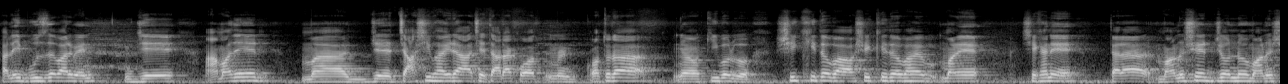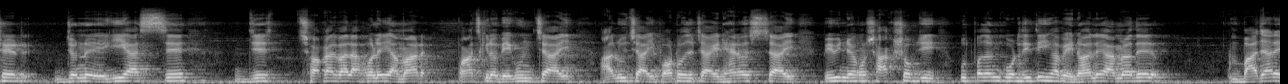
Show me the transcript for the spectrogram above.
তাহলেই বুঝতে পারবেন যে আমাদের যে চাষি ভাইরা আছে, তারা কত কতটা কি বলব, শিক্ষিত বা অশিক্ষিতভাবে মানে সেখানে তারা মানুষের জন্য মানুষের জন্য এগিয়ে আসছে। যে সকালবেলা হলেই আমার পাঁচ কিলো বেগুন চাই, আলু চাই, পটল চাই ঢ্যাঁড়স চাই, বিভিন্ন রকম শাকসবজি উৎপাদন করে দিতেই হবে। নইলে আমাদের বাজারে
